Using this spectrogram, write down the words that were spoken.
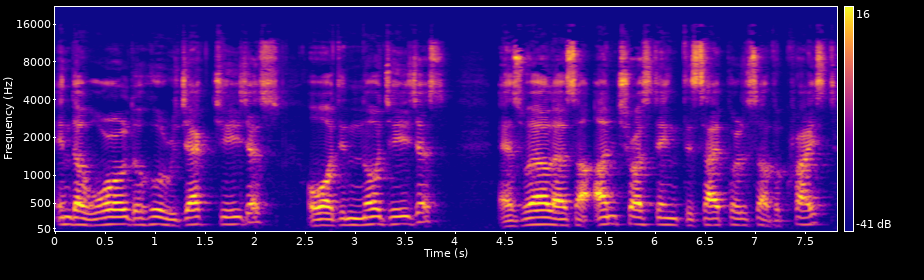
in the world who reject Jesus or didn't know Jesus as well as untrusting disciples of Christ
